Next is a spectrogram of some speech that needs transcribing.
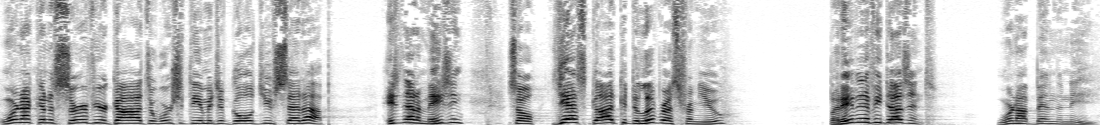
We're not going to serve your gods or worship the image of gold you've set up. Isn't that amazing? So, yes, God could deliver us from you, but even if He doesn't, we're not bending the knee.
